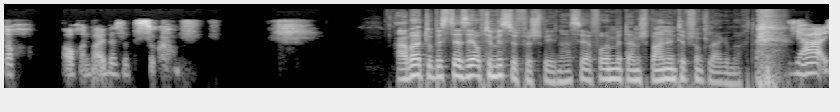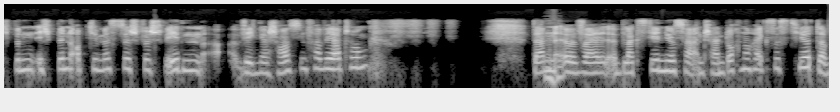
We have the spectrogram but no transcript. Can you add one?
doch auch in Ballbesitz zu kommen. Aber du bist ja sehr optimistisch für Schweden, hast du ja vorhin mit deinem Spanien-Tipp schon klar gemacht. Ja, ich bin, ich bin optimistisch für Schweden wegen der Chancenverwertung. Dann, mhm. äh, weil Blackstenius ja anscheinend doch noch existiert, da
